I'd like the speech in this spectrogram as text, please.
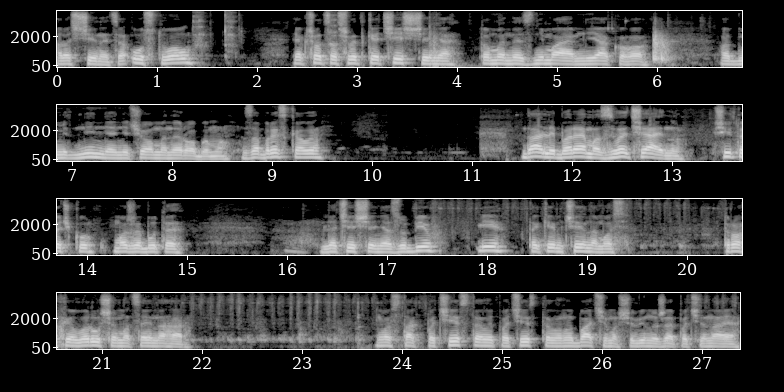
розчиниться у ствол. Якщо це швидке чищення, то ми не знімаємо ніякого обмідніння, нічого ми не робимо. Забризкали. Далі беремо звичайну щіточку, може бути для чищення зубів. І таким чином ось трохи ворушимо цей нагар. Ось так почистили, почистили. Ми бачимо, що він вже починає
